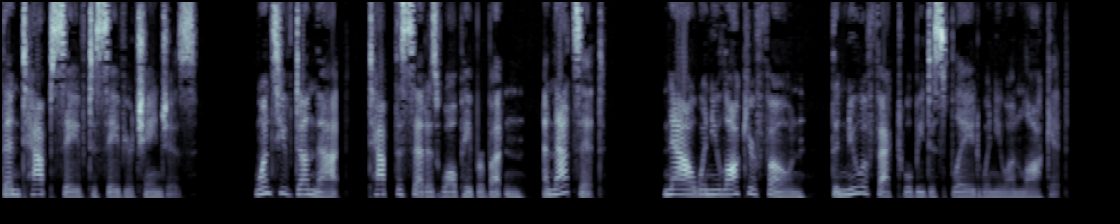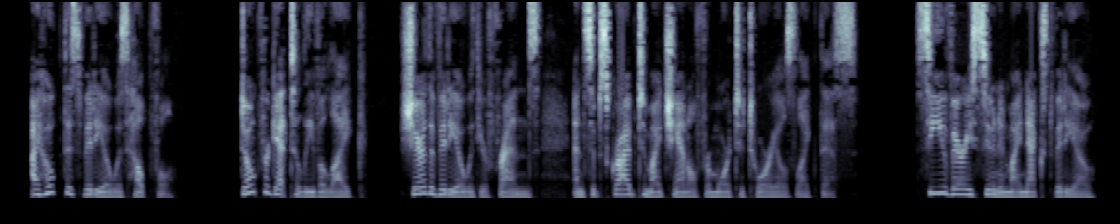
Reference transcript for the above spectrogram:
then tap save to save your changes. Once you've done that, tap the set as wallpaper button, and that's it. Now, when you lock your phone, the new effect will be displayed when you unlock it. I hope this video was helpful. Don't forget to leave a like, share the video with your friends, and subscribe to my channel for more tutorials like this. See you very soon in my next video,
